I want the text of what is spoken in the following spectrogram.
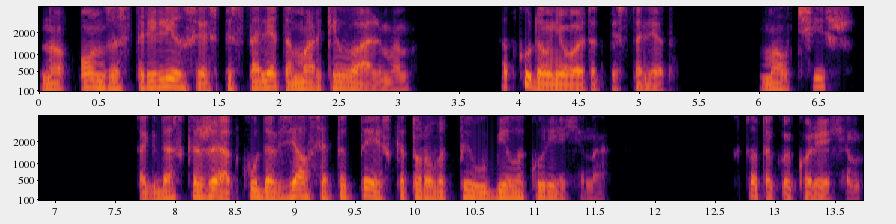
Но он застрелился из пистолета марки Вальман. Откуда у него этот пистолет? Молчишь? Тогда скажи, откуда взялся ТТ, из которого ты убила Курехина? Кто такой Курехин?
